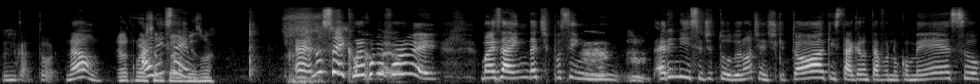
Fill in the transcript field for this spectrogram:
2014? Não? Ela conversando com ela mesma. É, não sei quando é que eu me formei. Mas ainda, tipo assim, era início de tudo. Não tinha TikTok, Instagram tava no começo.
